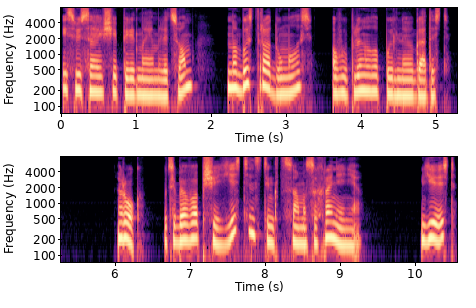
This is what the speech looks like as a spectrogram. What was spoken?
и свисающей перед моим лицом, но быстро одумалась, выплюнула пыльную гадость. «Рок, у тебя вообще есть инстинкт самосохранения?» «Есть.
